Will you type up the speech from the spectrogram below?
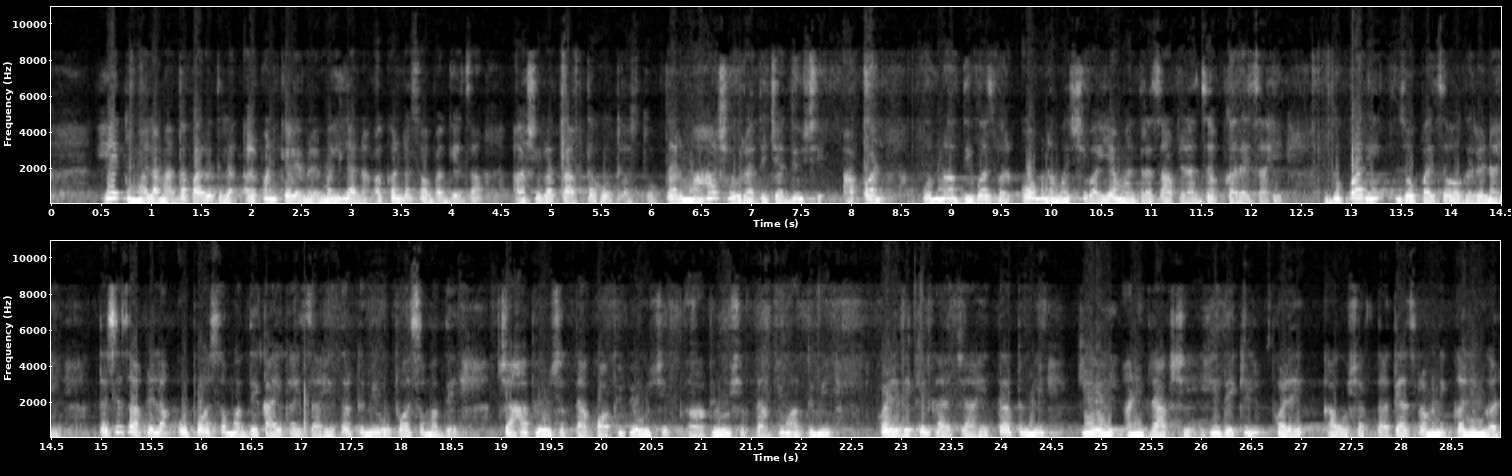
हे तुम्हाला माता पार्वतीला अर्पण केल्यामुळे महिलांना अखंड सौभाग्याचा आशीर्वाद प्राप्त होत असतो. तर महाशिवरात्रीच्या दिवशी आपण पूर्ण दिवसभर ओम नम शिवाय या मंत्राचा आपल्याला जप करायचा आहे. दुपारी झोपायचं वगैरे नाही. तसेच आपल्याला उपवासामध्ये काय खायचं आहे तर तुम्ही उपवासामध्ये चहा पिऊ शकता कॉफी पिऊ शक पिऊ शकता किंवा तुम्ही फळे देखील खायचे आहेत. तर तुम्ही केळी आणि द्राक्षे ही देखील फळे खाऊ शकता. त्याचप्रमाणे कलिंगड.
